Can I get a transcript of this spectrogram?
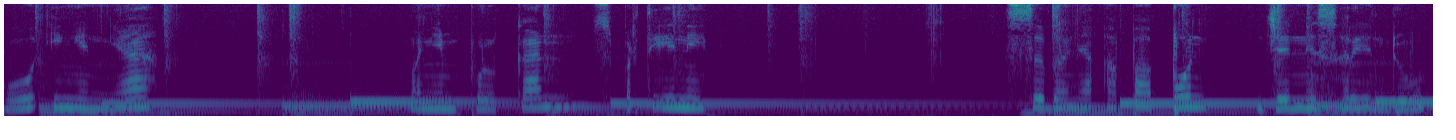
Aku inginnya menyimpulkan seperti ini. Sebanyak apa pun jenis rindu,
